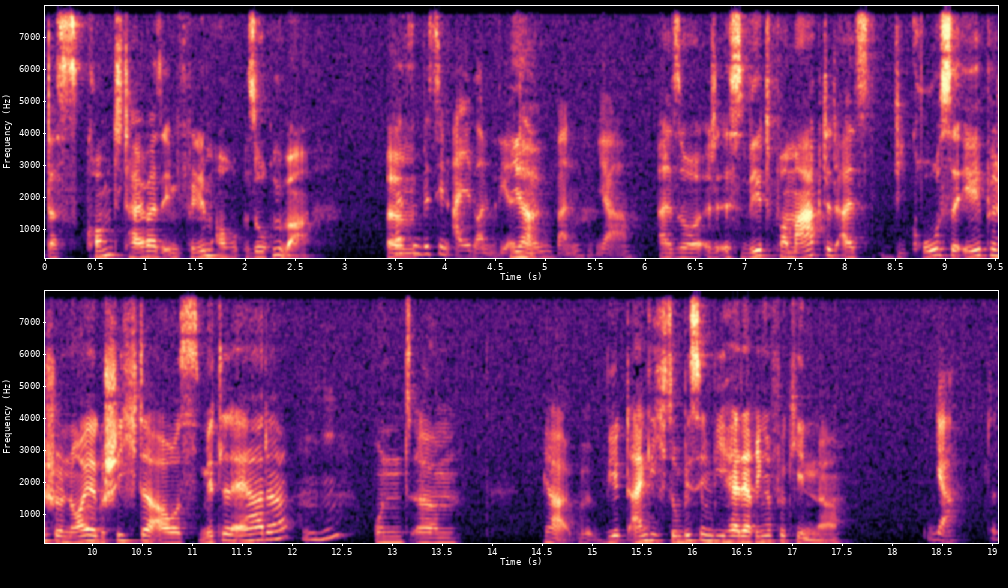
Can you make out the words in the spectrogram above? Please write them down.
das kommt teilweise im Film auch so rüber. Ähm, es ein bisschen albern wird ja. irgendwann. Ja. Also es wird vermarktet als die große epische neue Geschichte aus Mittelerde und ähm, ja, wirkt eigentlich so ein bisschen wie Herr der Ringe für Kinder. Ja, das,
